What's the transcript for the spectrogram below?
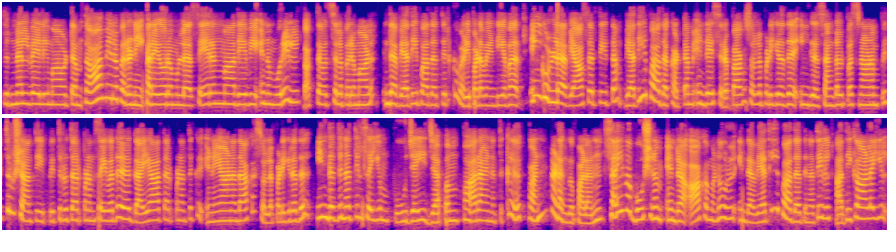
திருநெல்வேலி மாவட்டம் தாமிரபரணி கரையோரம் உள்ள சேரன்மாதேவி எனும் ஊரில் பக்தவத்சல பெருமாள் இந்த வியதிபாதத்திற்கு வழிபட வேண்டியவர். இங்குள்ள வியாசர் தீர்த்தம் வியதிபாத கட்டம் என்றே சிறப்பாக சொல்லப்படுகிறது. இங்கு சங்கல்ப ஸ்நானம் பித்ரு சாந்தி பித்ரு தர்ப்பணம் செய்வது கயா தர்ப்பணத்துக்கு இணையானதாக சொல்லப்படுகிறது. இந்த தினத்தில் செய்யும் பூஜை ஜபம் பாராயணத்துக்கு பன்மடங்கு பலன். சைவ பூஷணம் என்ற ஆகம நூல் இந்த வியதிபாத தினத்தில் அதிகாலையில்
